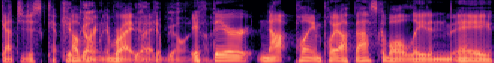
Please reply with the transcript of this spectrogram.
got to just kept Keep covering going. them. Right, Yeah, right. kept going, If yeah. they're not playing playoff basketball late in May,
